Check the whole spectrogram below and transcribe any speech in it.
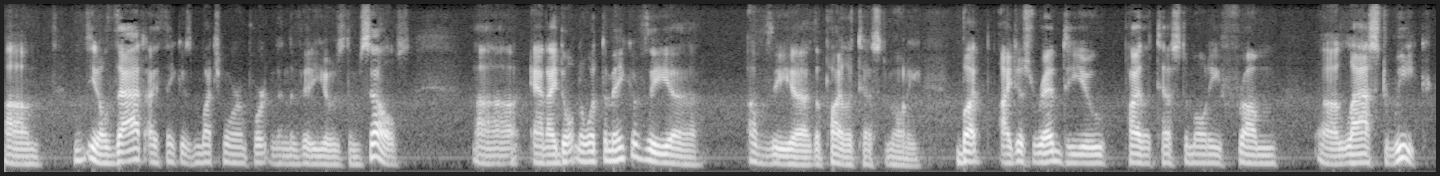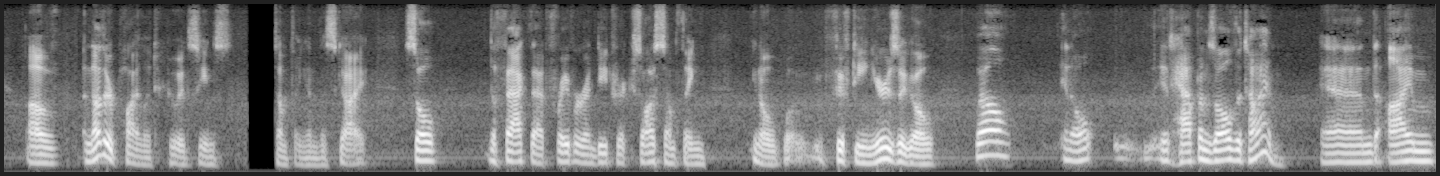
Um, you know that I think is much more important than the videos themselves. Uh, and I don't know what to make of the uh, of the uh, the pilot testimony. But I just read to you pilot testimony from uh, last week of another pilot who had seen something in the sky. So the fact that Fravor and Dietrich saw something, you know, 15 years ago, well, you know, it happens all the time. And I'm,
